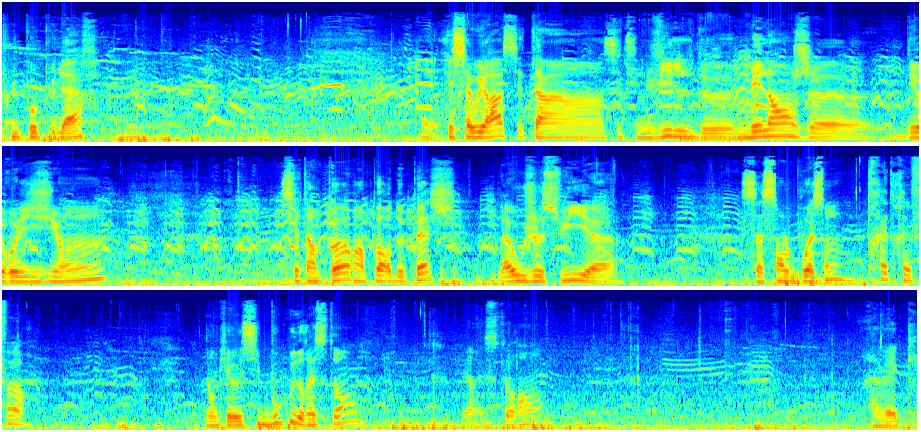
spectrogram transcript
plus populaire. Essaouira, c'est un, une ville de mélange euh, des religions. C'est un port, un port de pêche. Là où je suis, euh, ça sent le poisson très très fort. Donc il y a aussi beaucoup de restaurants. Des restaurants avec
